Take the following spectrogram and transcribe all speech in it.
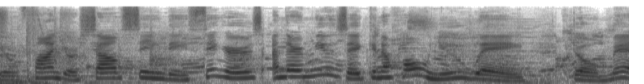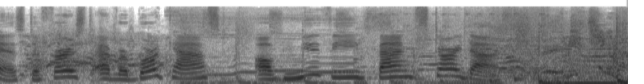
You'll find yourself seeing these singers and their music in a whole new way. Don't miss the first ever broadcast of movie Bank Stardust.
